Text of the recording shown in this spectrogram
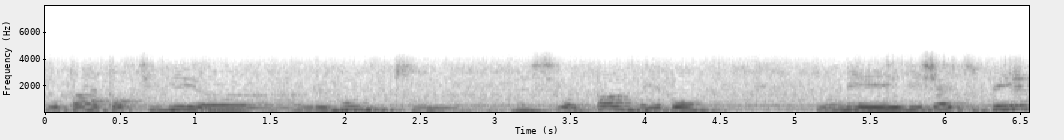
je veux pas importuner euh, le monde qui ne souhaite pas, mais bon, on est déjà équipé,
